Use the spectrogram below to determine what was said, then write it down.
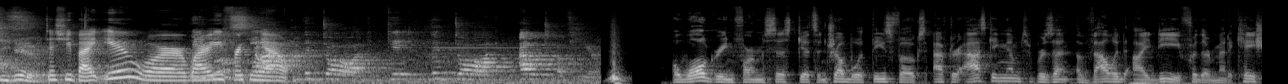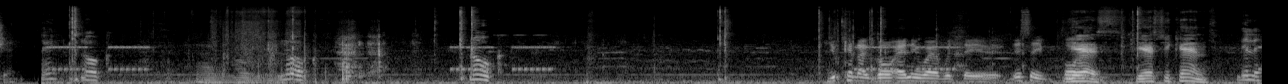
What did she do? Does she bite you or why are you freaking stop out? The dog. Get the dog out of here. A Walgreen pharmacist gets in trouble with these folks after asking them to present a valid ID for their medication. Look. Look. Look. You cannot go anywhere with the this is Yes, yes, you can. Dile,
